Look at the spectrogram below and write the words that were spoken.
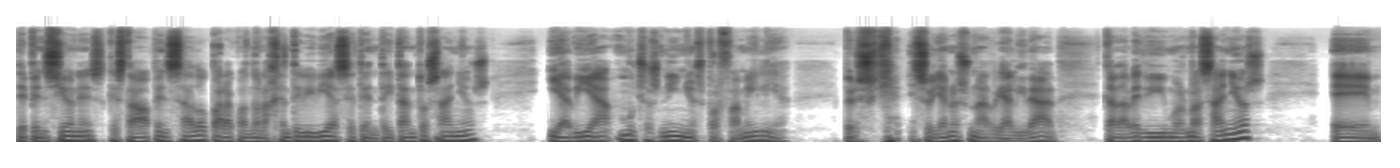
de pensiones que estaba pensado para cuando la gente vivía setenta y tantos años y había muchos niños por familia, pero eso ya, no es una realidad. Cada vez vivimos más años eh,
